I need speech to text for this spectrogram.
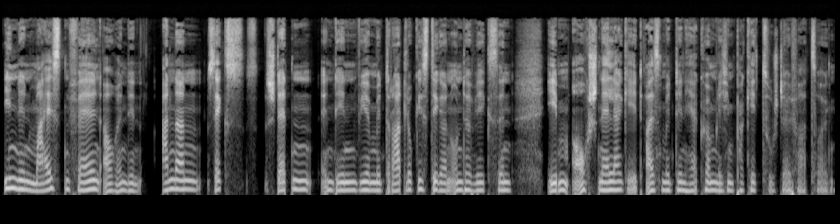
in den meisten Fällen, auch in den anderen sechs Städten, in denen wir mit Radlogistikern unterwegs sind, eben auch schneller geht als mit den herkömmlichen Paketzustellfahrzeugen.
